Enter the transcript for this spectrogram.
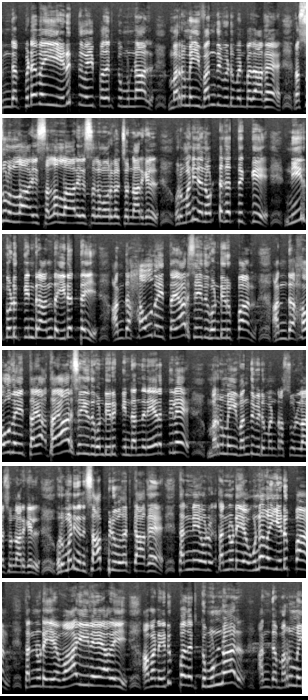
அந்த பிடவையை எடுத்து வைப்பதற்கு முன்னால் மறுமை வந்துவிடும் என்பதாக ரசூலுல்லாய் சல்லல்லா அலைவசல்லம் அவர்கள் சொன்னார்கள். ஒரு மனிதன் ஒட்டகத்துக்கு நீர் கொடுக்கின்ற அந்த இடத்தை அந்த ஹவுதை தயார் செய்து கொண்டு கொண்டிருப்பான். அந்த ஹவுதை தயார் செய்து கொண்டிருக்கின்ற அந்த நேரத்திலே மறுமை வந்துவிடும் என்று ரசூலுல்லாஹ் சொன்னார்கள். ஒரு மனிதன் சாப்பிடுவதற்காக தன்னையோடு தன்னுடைய உணவை எடுப்பான். தன்னுடைய வாயிலே அதை அவன் எடுப்பதற்கு முன்னால் அந்த மறுமை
